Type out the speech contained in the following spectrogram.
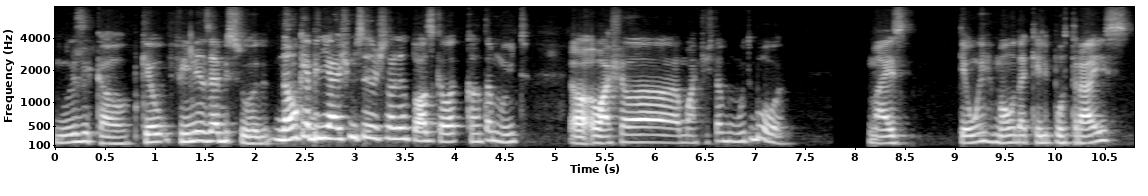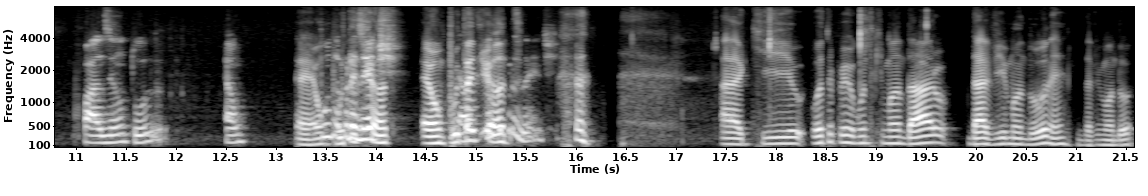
Musical. Porque o Phineas é absurdo. Não que a Billie Eilish não seja talentosa, que ela canta muito. Eu, eu acho ela uma artista muito boa. Mas ter um irmão daquele por trás fazendo tudo é um, é um puta, puta presente. É um puta é um. Puta presente. Aqui, outra pergunta que mandaram, Davi mandou, né? Davi mandou.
